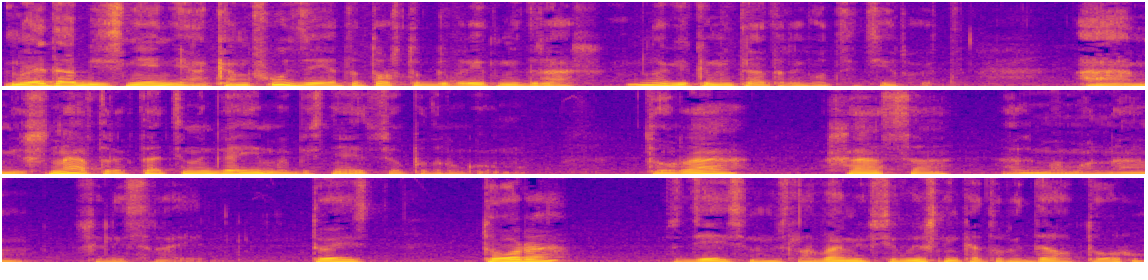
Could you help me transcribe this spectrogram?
Но это объяснение о конфузе, это то, что говорит Мидраш. Многие комментаторы его цитируют. А Мишна в трактате Нагаим объясняет все по-другому. Тора хаса аль-мамонам шель Исраиль. То есть Тора здесь, иными словами, Всевышний, который дал Тору,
